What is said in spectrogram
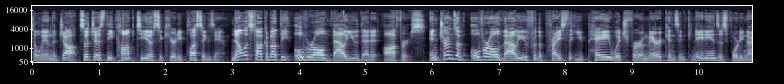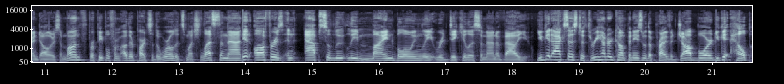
to land the job, such as the CompTIA Security Plus exam. Now let's talk about the overall value that it offers. In terms of overall value for the price that you pay, which for Americans and Canadians is $49 a month, for people from other parts of the world, it's much less than that. It offers an absolutely mind-blowingly ridiculous amount of value. You get access to 300 companies with a private job board, you get help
